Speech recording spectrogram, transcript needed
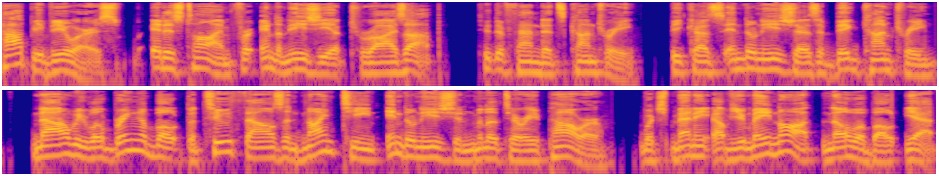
Happy viewers, it is time for Indonesia to rise up, to defend its country, because Indonesia is a big country, now we will bring about the 2019 Indonesian military power, which many of you may not know about yet,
